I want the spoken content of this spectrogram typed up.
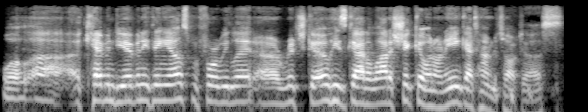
Well, uh, Kevin, do you have anything else before we let uh, Rich go? He's got a lot of shit going on. He ain't got time to talk to us.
